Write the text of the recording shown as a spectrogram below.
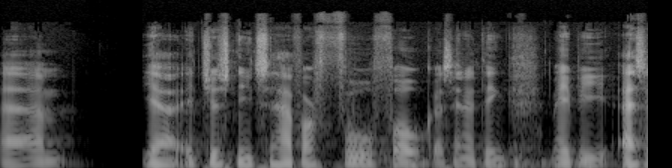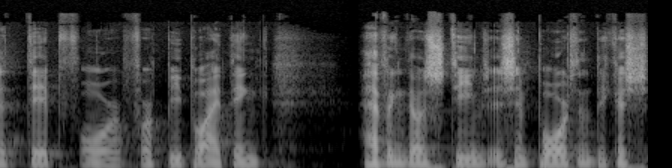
Um, yeah, it just needs to have our full focus. And I think maybe as a tip for for people, I think having those teams is important because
